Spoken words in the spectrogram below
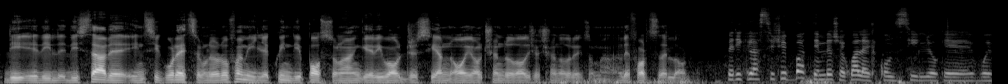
di, di, di stare in sicurezza con le loro famiglie e quindi possono anche rivolgersi a noi o al 112 al 113, insomma alle forze dell'ordine. Per i classici botti invece qual è il consiglio che vuoi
